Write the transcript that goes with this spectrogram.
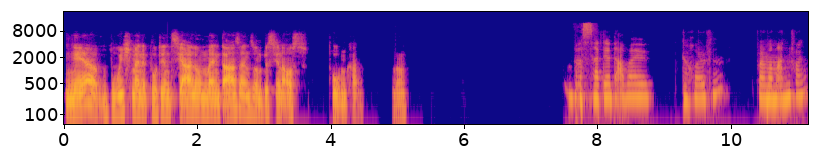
näher, wo ich meine Potenziale und mein Dasein so ein bisschen austoben kann. Ne? Was hat dir dabei geholfen, vor allem am Anfang?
